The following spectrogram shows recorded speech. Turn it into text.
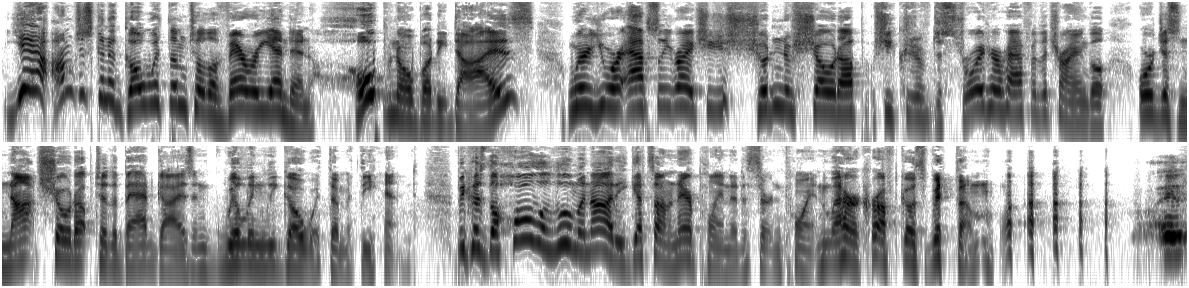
yeah, I'm just gonna go with them till the very end and hope nobody dies. Where you are absolutely right, she just shouldn't have showed up. She could have destroyed her half of the triangle, or just not showed up to the bad guys and willingly go with them at the end. Because the whole Illuminati gets on an airplane at a certain point, and Lara Croft goes with them. and,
